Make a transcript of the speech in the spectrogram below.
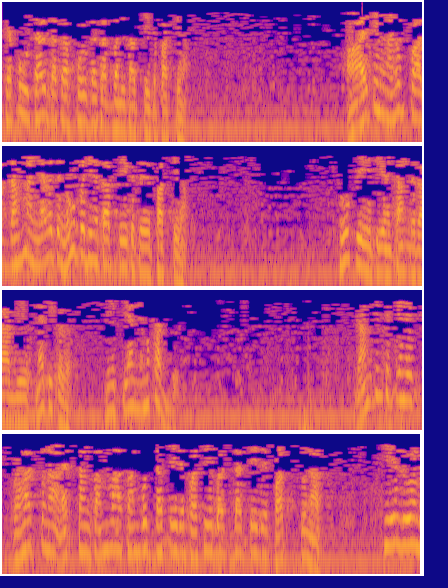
කැපූ සල් ගසක් පොල් ගසක් බඳ තත්ත්වයකටපත් වෙනවා ආයතින් අනුපාද ධම්ම නැවත නූපදින තත්ත්වයකටපත් වෙනවා රූපේ තියෙන චන්දරාගයේ නැතිකල මේ කියන්නේ මොකද්ද? යම් කිසි කෙනෙක් රහත් වුණා. නැත්නම් සම්මා සම්බුද්ධත්වයට පසේ බද්ධත්වයට පත් වුණත් සියලුම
